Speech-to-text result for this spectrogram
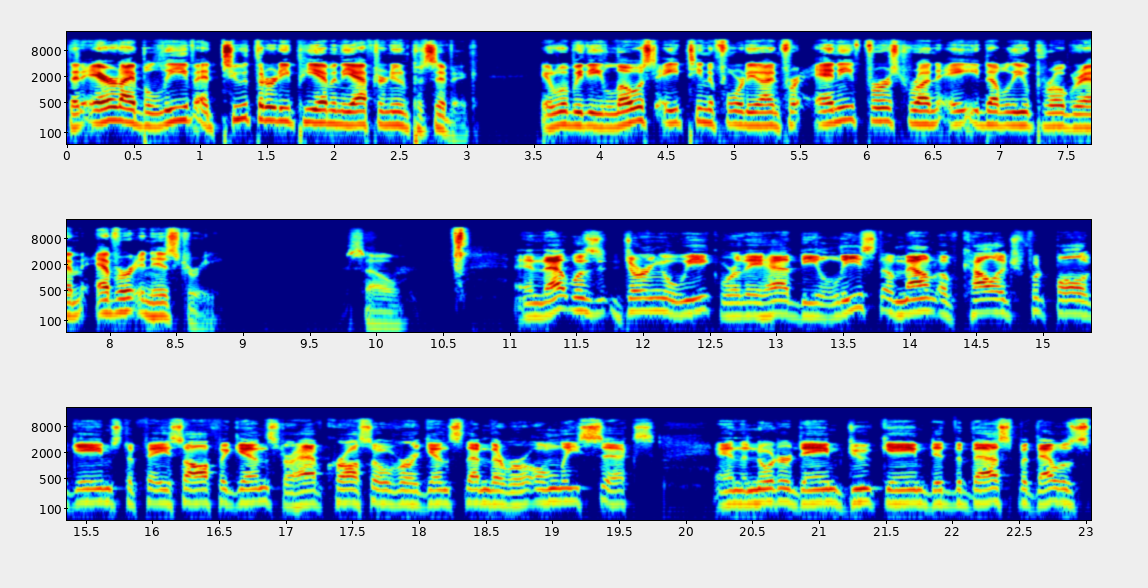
that aired, I believe, at 2:30 p.m. in the afternoon Pacific, it will be the lowest 18 to 49 for any first-run AEW program ever in history. So, And that was during a week where they had the least amount of college football games to face off against or have crossover against them. There were only six. And the Notre Dame Duke game did the best, but that was,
